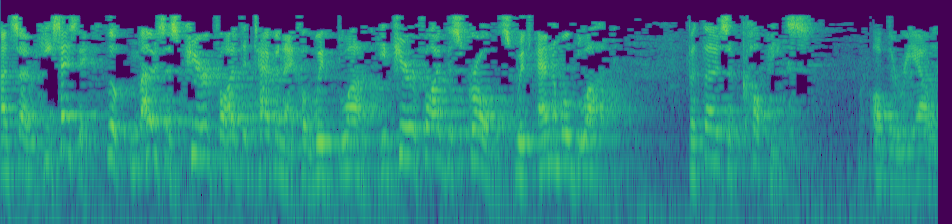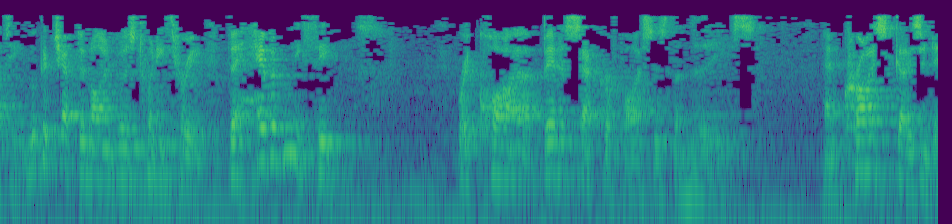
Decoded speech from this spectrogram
And so he says there, look, Moses purified the tabernacle with blood. He purified the scrolls with animal blood. But those are copies of the reality. Look at chapter 9, verse 23. The heavenly things require better sacrifices than these. And Christ goes into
